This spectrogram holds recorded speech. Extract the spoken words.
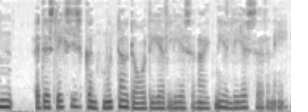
en 'n disleksiese kind moet nou daardeur lees en hy het nie 'n leser nie.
